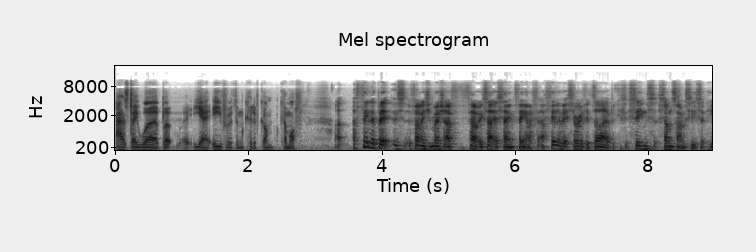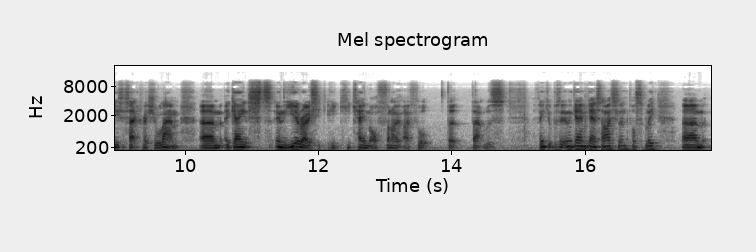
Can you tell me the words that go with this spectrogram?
as they were, but uh, yeah, either of them could have come come off. I, I feel a bit. Funny as you mentioned. I felt exactly the same thing, I, I feel a bit sorry for Dier because it seems that sometimes he's a, he's a sacrificial lamb. Um, against in the Euros, he, he, he came off, and I, I thought that that was. I think it was in the game against Iceland, possibly. Um,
